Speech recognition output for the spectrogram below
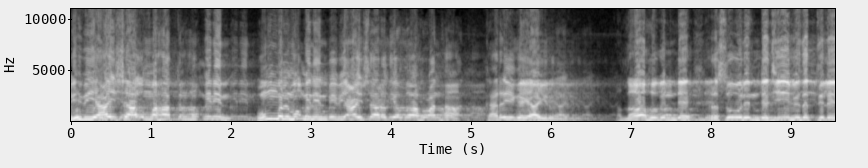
ബിവി ആയിഷ ഉമ്മഹാത്തുൽ മുഅ്മിനീൻ ഉമ്മുൽ മുഅ്മിനീൻ ബിവി ആയിഷ റളിയല്ലാഹു അൻഹ കരയുകയായിരുന്നു. അള്ളാഹുവിന്റെ റസൂലിന്റെ ജീവിതത്തിലെ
